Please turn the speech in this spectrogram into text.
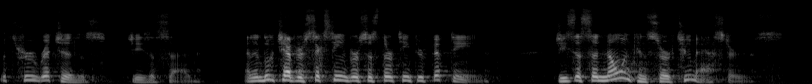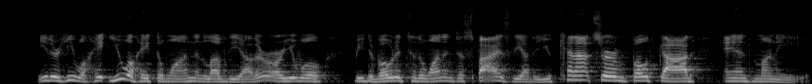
with true riches? Jesus said. And in Luke chapter 16, verses 13 through 15, Jesus said, No one can serve two masters. Either he will hate, you will hate the one and love the other, or you will be devoted to the one and despise the other. You cannot serve both God and money.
